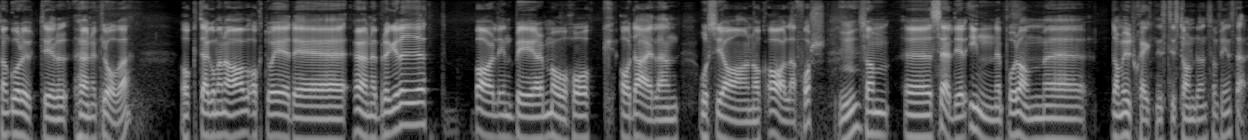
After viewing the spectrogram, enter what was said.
som går ut till Hönöklova. Och där går man av och då är det Hönöbryggeriet, Barlin Beer, Mohawk, Odd Island, Ocean och Alafors Mm. som eh, säljer inne på de, eh, de utskänkningstillstånden som finns där.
